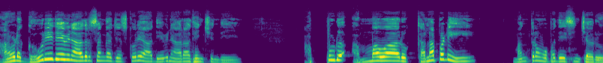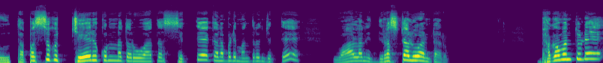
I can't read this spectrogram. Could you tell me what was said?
ఆవిడ గౌరీదేవిని ఆదర్శంగా చేసుకొని ఆ దేవిని ఆరాధించింది. అప్పుడు అమ్మవారు కనపడి మంత్రం ఉపదేశించారు. తపస్సుకు చేరుకున్న తరువాత శక్తే కనపడి మంత్రం చెప్తే వాళ్ళని ద్రష్టలు అంటారు. భగవంతుడే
